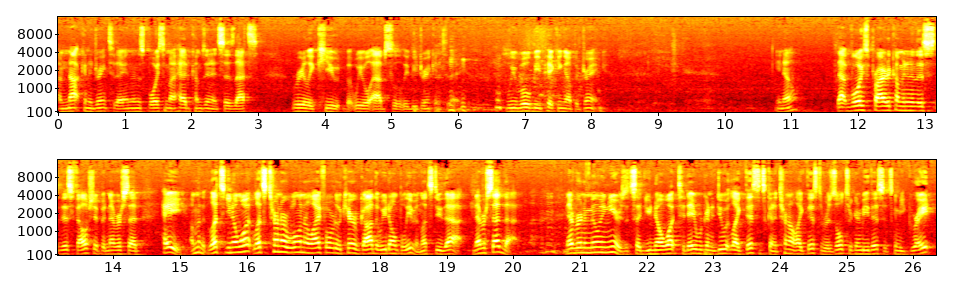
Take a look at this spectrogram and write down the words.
I'm not going to drink today. And then this voice in my head comes in and says, That's really cute, but we will absolutely be drinking today. we will be picking up a drink. You know? That voice prior to coming into this, this fellowship, it never said, Hey, I'm gonna let's you know what? Let's turn our will and our life over to the care of God that we don't believe in. Let's do that. Never said that. Never in a million years. It said, you know what, today we're going to do it like this. It's going to turn out like this. The results are going to be this. It's going to be great.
